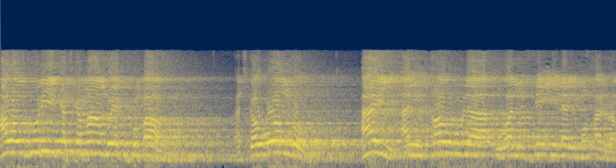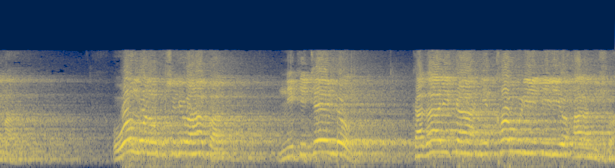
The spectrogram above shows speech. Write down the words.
حوضوري كتك مامبو يكيكم باو كتك وونغو أي القول والفعل المحرم وونغو نكوشدوا هفا ni kitendo kadhalika ni kauli iliyoharamishwa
